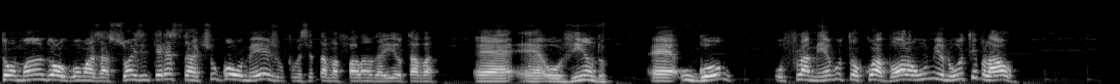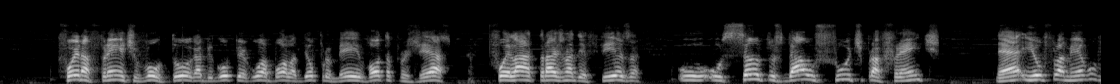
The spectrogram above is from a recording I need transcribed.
tomando algumas ações interessantes. O gol mesmo, que você estava falando aí, eu estava é, é, ouvindo, é, o gol, o Flamengo tocou a bola um minuto e blau. Foi na frente, voltou, Gabigol pegou a bola, deu para o meio, volta para o Gerson, foi lá atrás na defesa. O, o Santos dá o um chute para frente, né? E o Flamengo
